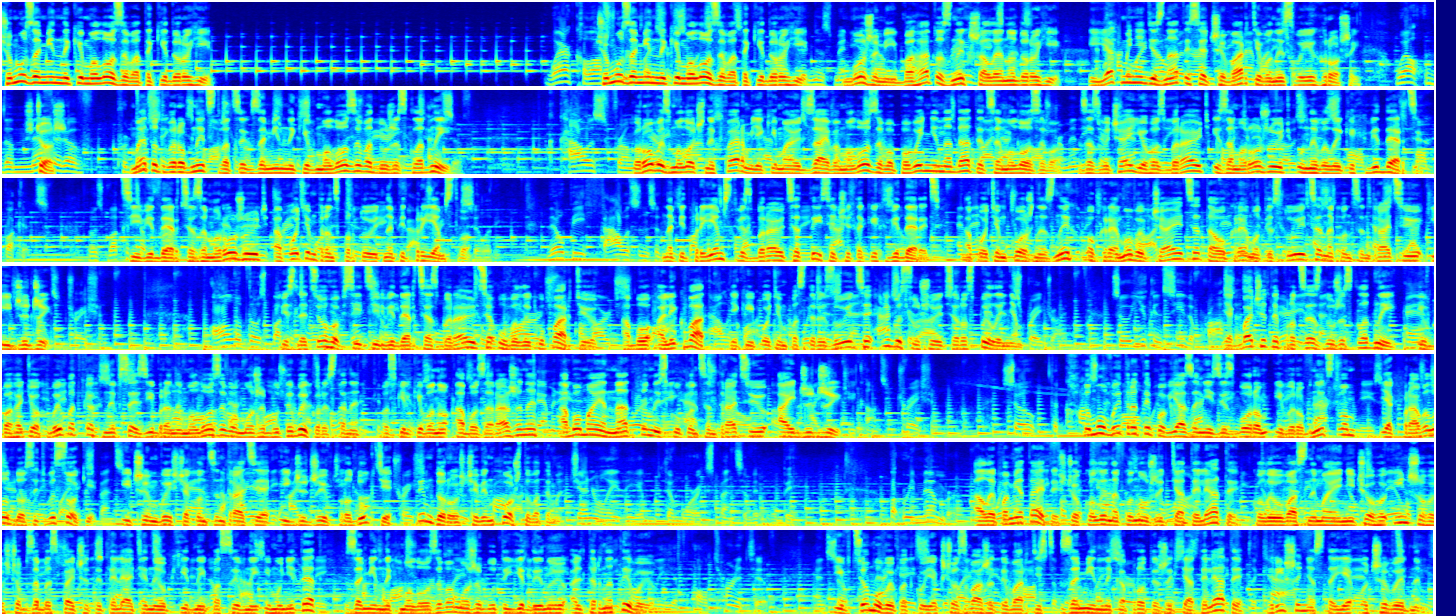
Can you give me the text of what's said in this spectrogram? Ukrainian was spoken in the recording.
Чому замінники молозива такі дорогі? Чому замінники молозива такі дорогі? Боже мій, багато з них шалено дорогі. І як мені дізнатися, чи варті вони своїх грошей? Що ж, метод виробництва цих замінників молозива дуже складний. Корови з молочних ферм, які мають зайве молозиво, повинні надати це молозиво. Зазвичай його збирають і заморожують у невеликих відерцях. Ці відерця заморожують, а потім транспортують на підприємство. На підприємстві збираються тисячі таких відерець, а потім кожне з них окремо вивчається та окремо тестується на концентрацію EGG. Після цього всі ці відерця збираються у велику партію або алікват, який потім пастеризується і висушується розпиленням. Як бачите, процес дуже складний, і в багатьох випадках не все зібране молозиво може бути використане, оскільки воно або заражене, або має надто низьку концентрацію IgG. Тому витрати, пов'язані зі збором і виробництвом, як правило, досить високі. І чим вища концентрація EGG в продукті, тим дорожче він коштуватиме. Але пам'ятайте, що коли на кону життя теляти, коли у вас немає нічого іншого, щоб забезпечити теляті необхідний пасивний імунітет, замінник молозива може бути єдиною альтернативою. І в цьому випадку, якщо зважити вартість замінника проти життя теляти, рішення стає очевидним.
